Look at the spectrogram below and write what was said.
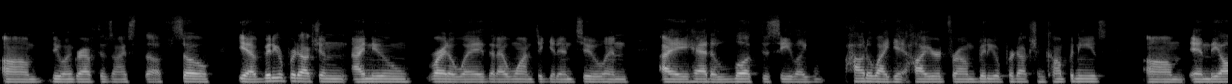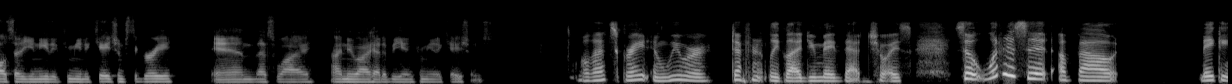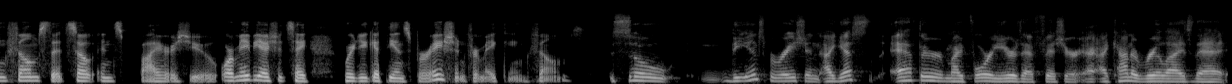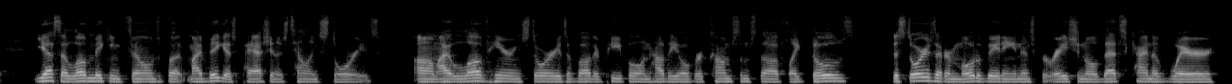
um, doing graphic design stuff. So, yeah, video production. I knew right away that I wanted to get into, and I had to look to see like how do I get hired from video production companies. Um, and they all said you need a communications degree, and that's why I knew I had to be in communications. Well, that's great. And we were definitely glad you made that choice. So, what is it about making films that so inspires you? Or maybe I should say, where do you get the inspiration for making films? So, the inspiration, I guess, after my four years at Fisher, I, I kind of realized that yes, I love making films, but my biggest passion is telling stories. Um, I love hearing stories of other people and how they overcome some stuff. Like those the stories that are motivating and inspirational that's kind of where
